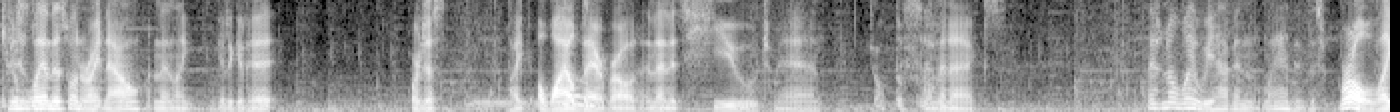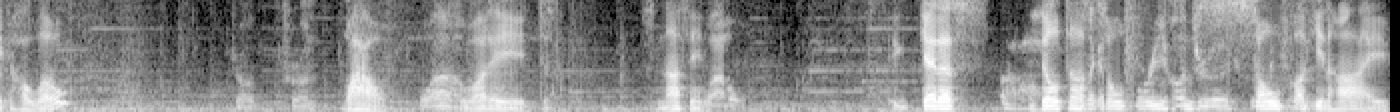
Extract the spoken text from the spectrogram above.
Can we just land this one right now and then like get a good hit? Or just like a wild there, bro, and then it's huge, man. Drop the. Seven X. There's no way we haven't landed this, bro. Like, hello? Drop front. Wow. Wow. What a just, just nothing. Wow. Get us Oh, built up like so 300 so fucking high.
